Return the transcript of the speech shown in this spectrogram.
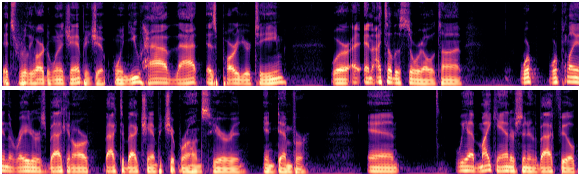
it's really hard to win a championship when you have that as part of your team. Where and I tell this story all the time. We're we're playing the Raiders back in our back to back championship runs here in in Denver, and we had Mike Anderson in the backfield.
